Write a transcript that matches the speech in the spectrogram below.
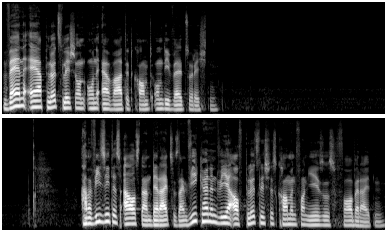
wenn er plötzlich und unerwartet kommt, um die Welt zu richten. Aber wie sieht es aus, dann bereit zu sein? Wie können wir auf plötzliches Kommen von Jesus vorbereiten?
